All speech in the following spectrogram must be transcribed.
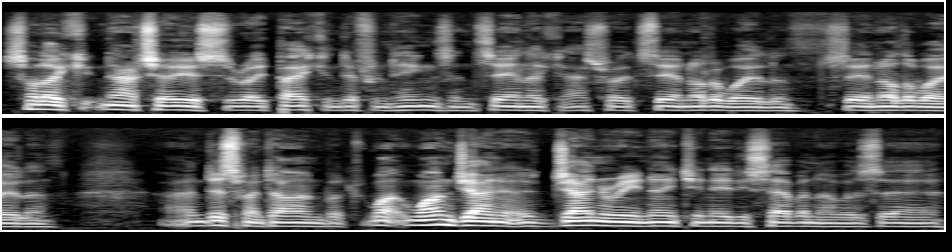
so like Narcha I used to write back in different things and saying like after I'd stay another while and stay another while and and this went on. But one, one Janu- January 1987, I was uh,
